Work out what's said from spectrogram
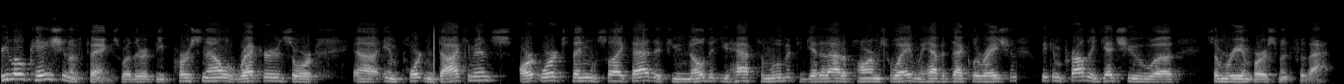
relocation of things, whether it be personnel, records, or uh, important documents, artworks, things like that. If you know that you have to move it to get it out of harm's way and we have a declaration, we can probably get you uh, some reimbursement for that.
